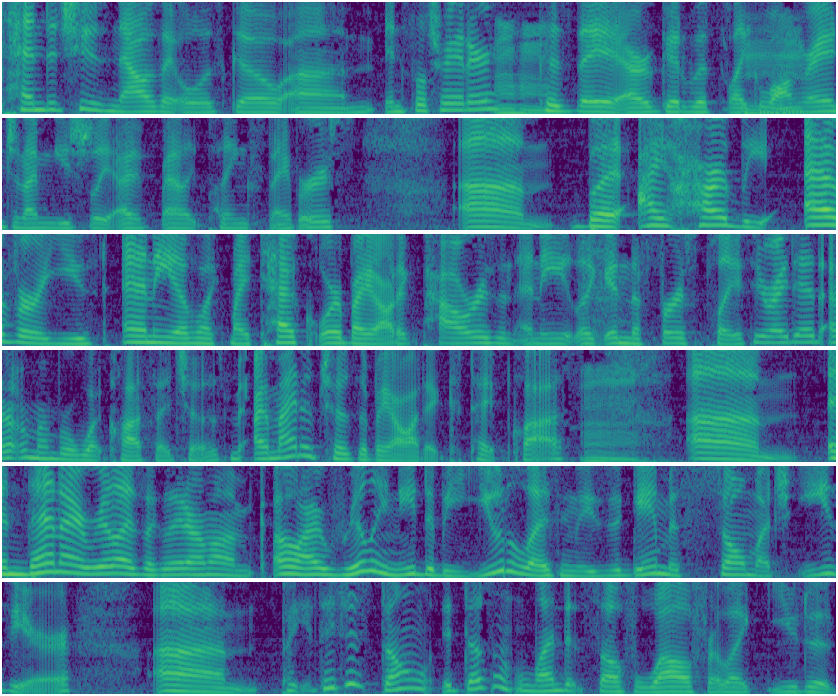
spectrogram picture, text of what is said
tend to choose now is I always go um, infiltrator because they are good with like long range, and I'm usually I, I like playing snipers. Um, but I hardly ever used any of like my tech or biotic powers in any like in the first playthrough I did. I don't remember what class I chose. I might have chose a biotic type class. Um, and then I realized like later on, I'm like, oh, I really need to be utilizing these. The game is so much easier. Um, but they just don't. It doesn't lend itself well for like you to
